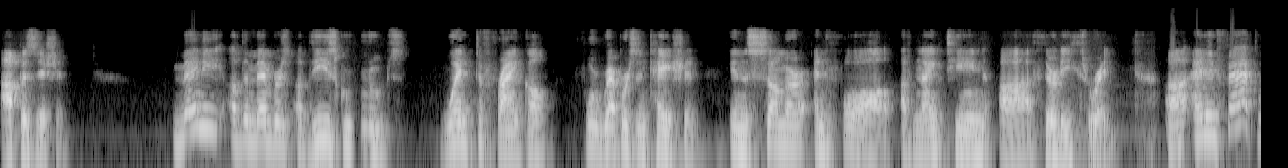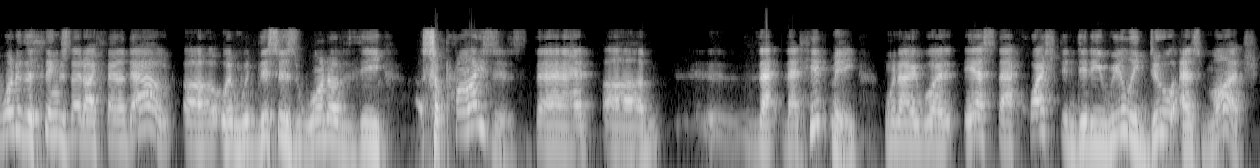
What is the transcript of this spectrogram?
Opposition. Many of the members of these groups went to Fraenkel for representation in the summer and fall of 1933. Uh, and in fact, one of the things that I found out, uh, when this is one of the surprises that um, that that hit me when I was asked that question: Did he really do as much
